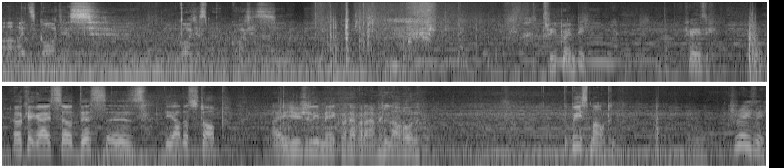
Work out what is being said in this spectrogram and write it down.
Uh, it's gorgeous. Gorgeous man. Gorgeous. 320 crazy. Okay guys so this is the other stop I usually make whenever I'm in Lahaul. The Beast Mountain. Crazy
